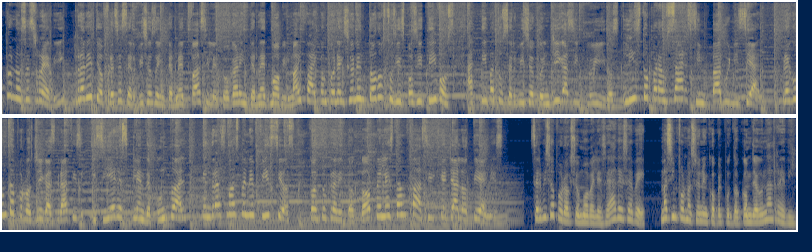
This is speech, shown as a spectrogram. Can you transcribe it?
conoces Ready? Ready te ofrece servicios de Internet fácil en tu hogar Internet móvil MiFi con conexión en todos tus dispositivos. Activa tu servicio con gigas incluidos, listo para usar sin pago inicial. Pregunta por los gigas gratis y si eres cliente puntual, tendrás más beneficios. Con tu crédito Coppel es tan fácil que ya lo tienes. Servicio por Opción Móviles de ADCB. Más información en coppel.com diagonal ready.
